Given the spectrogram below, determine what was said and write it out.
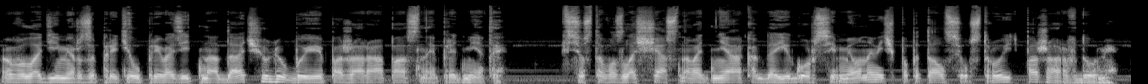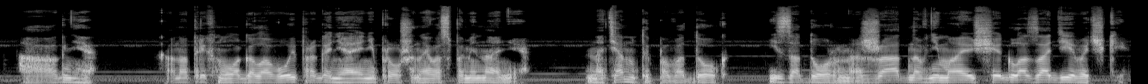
Владимир запретил привозить на дачу любые пожароопасные предметы. Все с того злосчастного дня, когда Егор Семенович попытался устроить пожар в доме. А огне? Она тряхнула головой, прогоняя непрошенные воспоминания. Натянутый поводок и задорно, жадно внимающие глаза девочки.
